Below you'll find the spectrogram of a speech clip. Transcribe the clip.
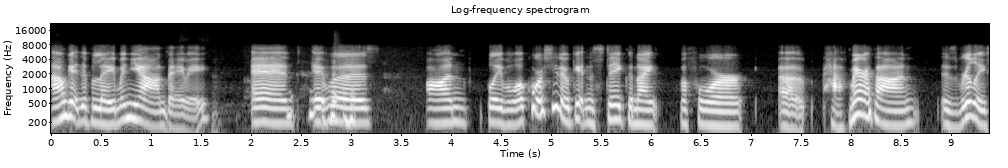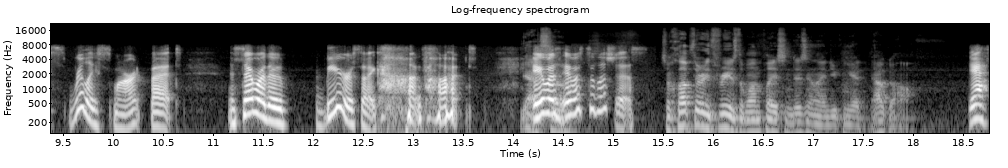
I'm getting the filet mignon, baby, and it was unbelievable. Of course, you know, getting a steak the night before a half marathon is really really smart, but and so were the beers I got, but Yeah, it was it was delicious. So Club 33 is the one place in Disneyland you can get alcohol. Yes.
